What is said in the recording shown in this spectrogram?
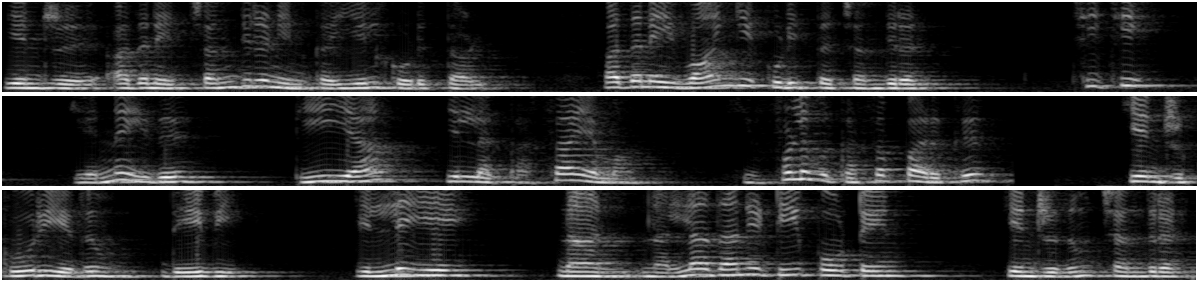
என்று அதனை சந்திரனின் கையில் கொடுத்தாள். அதனை வாங்கி குடித்த சந்திரன் சீச்சி என்ன இது? டீயா இல்ல கசாயமா? இவ்வளவு கசப்பா இருக்கு? என்று கூறியதும் தேவி இல்லையே நான் நல்லாதானே டீ போட்டேன். என்றதும் சந்திரன்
